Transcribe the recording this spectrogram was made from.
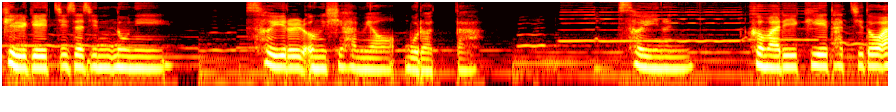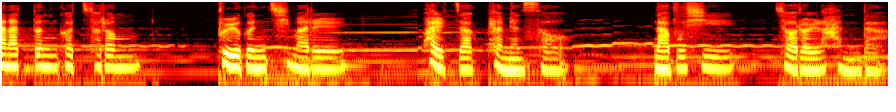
길게 찢어진 눈이 서희를 응시하며 물었다. 서희는 그 말이 귀에 닿지도 않았던 것처럼 붉은 치마를 활짝 펴면서 나부시 절을 한다.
